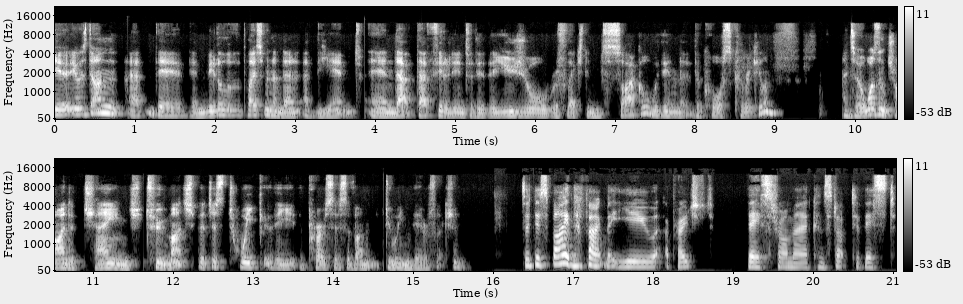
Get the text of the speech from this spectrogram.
yeah, it was done at the, the middle of the placement and then at the end. And that that fitted into the, the usual reflection cycle within the, the course curriculum. And so it wasn't trying to change too much, but just tweak the, the process of undoing their reflection. So, despite the fact that you approached this from a constructivist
